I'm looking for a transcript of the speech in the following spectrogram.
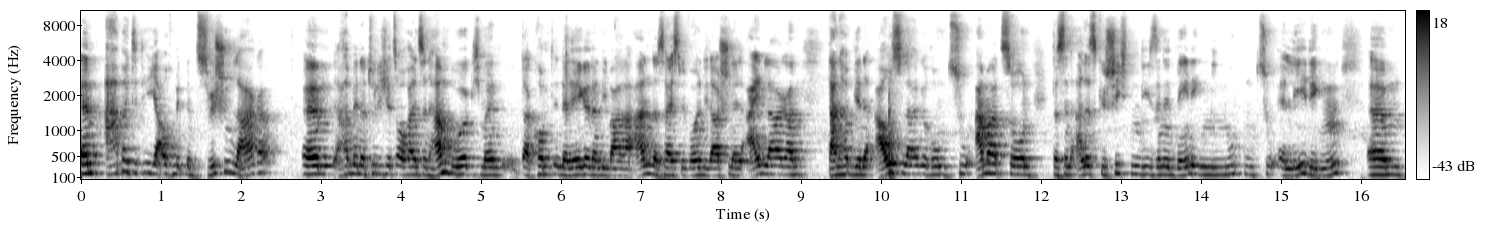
ähm, arbeitet ihr ja auch mit einem Zwischenlager. Ähm, haben wir natürlich jetzt auch eins in Hamburg. Ich meine, da kommt in der Regel dann die Ware an. Das heißt, wir wollen die da schnell einlagern. Dann haben wir eine Auslagerung zu Amazon. Das sind alles Geschichten, die sind in wenigen Minuten zu erledigen. Ähm,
